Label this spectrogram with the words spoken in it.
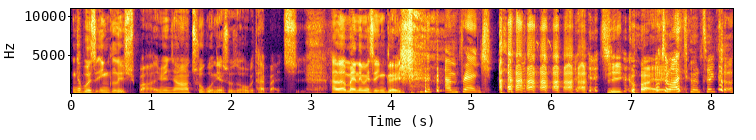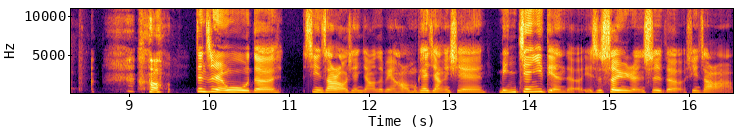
应该不会是 English 吧？因为像他出国念书的时候会不会太白痴？Hello, my name is English. I'm French. 奇怪，为什么要讲这个？好，政治人物的性骚扰先讲到这边好了，我们可以讲一些民间一点的，也是社运人士的性骚扰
